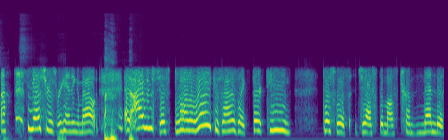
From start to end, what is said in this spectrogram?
the ushers were handing them out, and I was just blown away because I was like 13. This was just the most tremendous,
